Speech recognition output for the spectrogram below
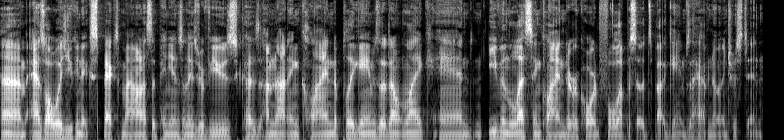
Um, as always, you can expect my honest opinions on these reviews because I'm not inclined to play games that I don't like, and even less inclined to record full episodes about games I have no interest in.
